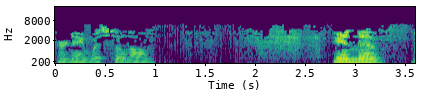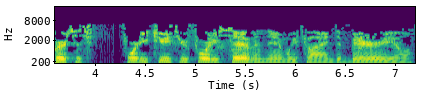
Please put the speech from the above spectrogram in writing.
her name was Salome. In uh, verses 42 through 47, then we find the burial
